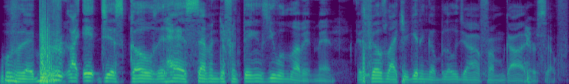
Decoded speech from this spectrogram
Like it just goes. It has seven different things. You will love it, man. It feels like you're getting a blowjob from God herself.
